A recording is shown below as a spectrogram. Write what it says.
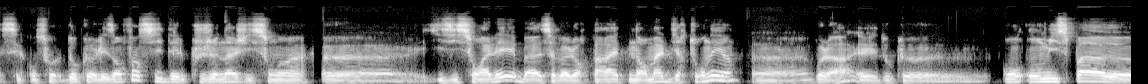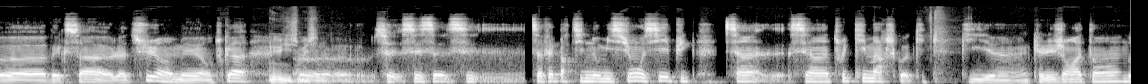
c'est qu'on soit. Donc euh, les enfants, si dès le plus jeune âge ils sont, euh, euh, ils y sont allés, bah ça va leur paraître normal d'y retourner. Hein. Euh, voilà. Et donc euh, on, on mise pas euh, avec ça là-dessus, hein, mais en tout cas, Oui, c'est- c'est- c'est- ça fait partie de nos missions aussi. Et puis, c'est un, c'est un truc qui marche, quoi, qui, qui, euh, que les gens attendent,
